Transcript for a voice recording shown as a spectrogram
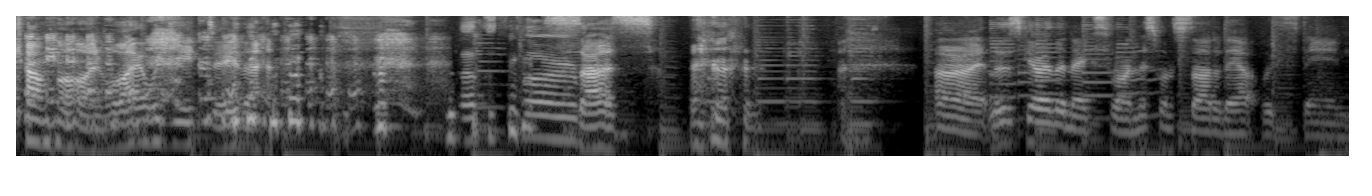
Come on, why would you do that? That's so. Sus. Alright, let's go to the next one. This one started out with Stan.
